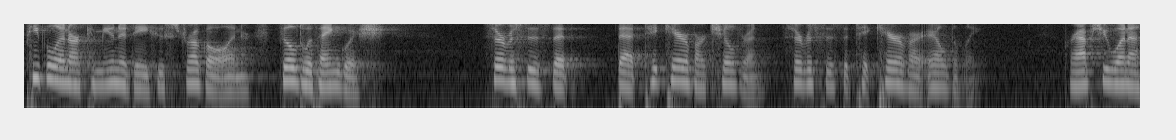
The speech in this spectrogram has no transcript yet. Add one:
people in our community who struggle and are filled with anguish. Services that that take care of our children, services that take care of our elderly. Perhaps you want to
